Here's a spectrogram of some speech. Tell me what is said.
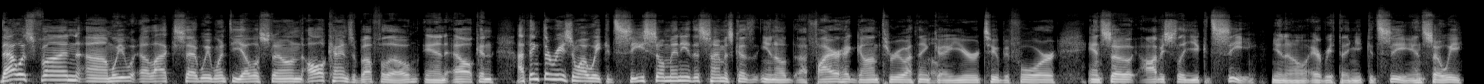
that was fun. Um, we, uh, like I said, we went to Yellowstone, all kinds of buffalo and elk. And I think the reason why we could see so many this time is because, you know, a fire had gone through, I think a year or two before. And so obviously you could see, you know, everything you could see. And so we,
